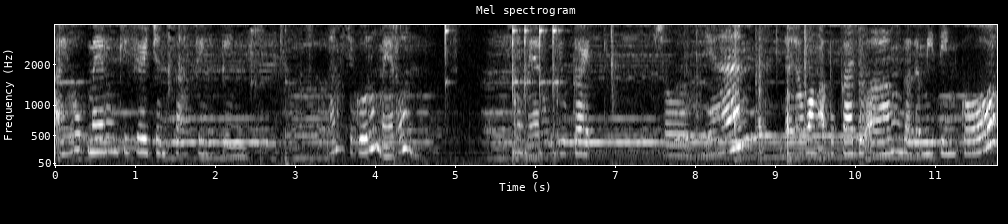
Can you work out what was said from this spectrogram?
I hope mayroong kefir dyan sa Philippines. Lang, siguro meron. Kasi merong yogurt. So, yan. Dalawang avocado ang gagamitin ko.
